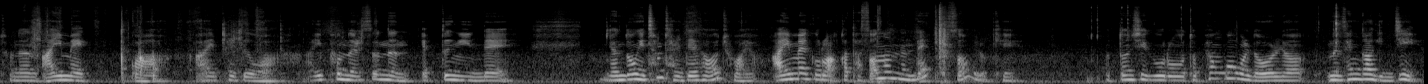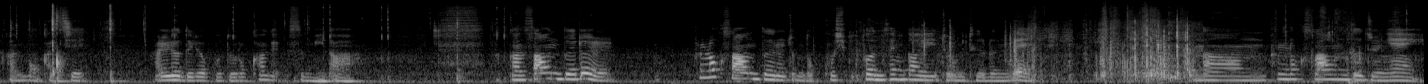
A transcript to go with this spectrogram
저는 아이맥과 아이패드와 아이폰을 쓰는 앱등이인데 연동이 참 잘 돼서 좋아요. 아이맥으로 아까 다 써놨는데 벌써 이렇게 어떤 식으로 더 편곡을 넣으려는 생각인지 한번 같이 알려드려 보도록 하겠습니다. 약간 사운드를 플럭 사운드를 좀 넣고 싶은 생각이 좀 드는데 난 플럭 사운드 중에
